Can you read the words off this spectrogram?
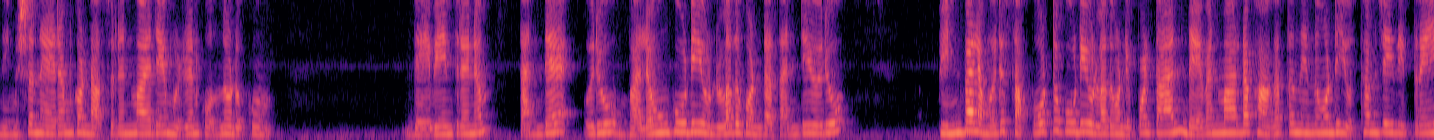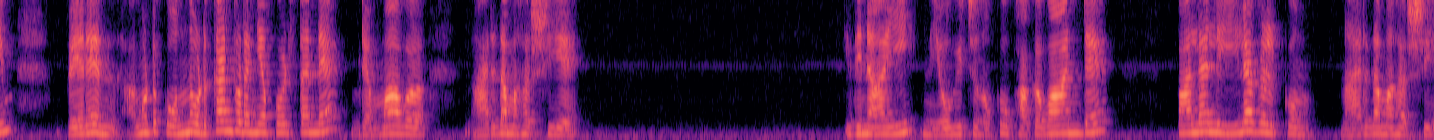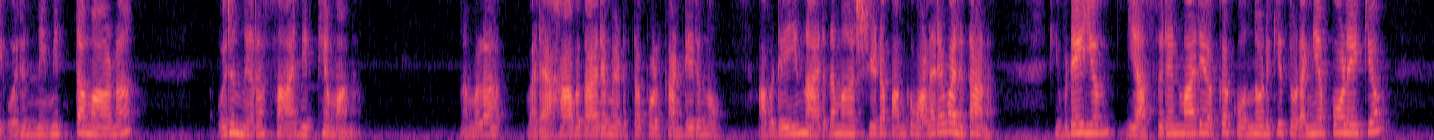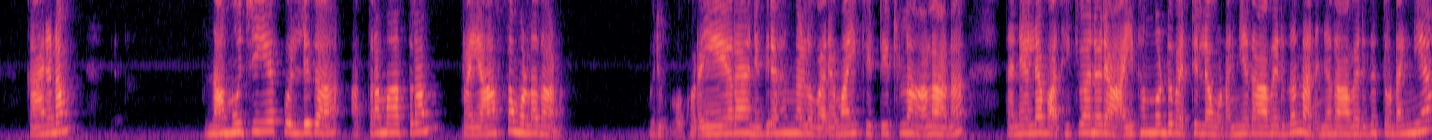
നിമിഷനേരം കൊണ്ട് അസുരന്മാരെ മുഴുവൻ കൊന്നൊടുക്കും. ദേവേന്ദ്രനും തന്റെ ഒരു ബലവും കൂടി ഉള്ളതുകൊണ്ട് തന്റെ ഒരു പിൻബലം ഒരു സപ്പോർട്ട് കൂടി ഉള്ളതുകൊണ്ട് ഇപ്പോൾ താൻ ദേവന്മാരുടെ ഭാഗത്ത് നിന്നുകൊണ്ട് യുദ്ധം ചെയ്ത് ഇത്രയും പേരെ അങ്ങോട്ട് കൊന്നൊടുക്കാൻ തുടങ്ങിയപ്പോൾ തന്നെ ബ്രഹ്മാവ് നാരദ മഹർഷിയെ ഇതിനായി നിയോഗിച്ചു. നോക്കൂ ഭഗവാന്റെ പല ലീലകൾക്കും നാരദ മഹർഷി ഒരു നിമിത്തമാണ് ഒരു നിറ സാന്നിധ്യമാണ് നമ്മൾ വരാഹാവതാരം എടുത്തപ്പോൾ കണ്ടിരുന്നു അവിടെയും നാരദ മഹർഷിയുടെ പങ്ക് വളരെ വലുതാണ്. ഇവിടെയും ഈ അസുരന്മാരെയൊക്കെ കൊന്നൊടുക്കി തുടങ്ങിയപ്പോഴേക്കും കാരണം നമുജിയെ കൊല്ലുക അത്രമാത്രം പ്രയാസമുള്ളതാണ്. ഒരു കുറേയേറെ അനുഗ്രഹങ്ങൾ വരമായി കിട്ടിയിട്ടുള്ള ആളാണ് തന്നെയല്ല വധിക്കുവാൻ ഒരു ആയുധം കൊണ്ട് പറ്റില്ല ഉണങ്ങിയതാവരുത് നനഞ്ഞതാവരുത് തുടങ്ങിയ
